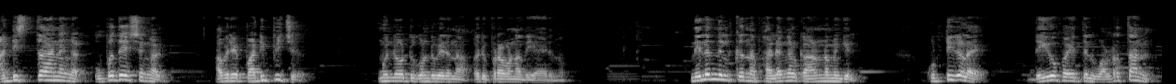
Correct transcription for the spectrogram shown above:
അടിസ്ഥാനങ്ങൾ ഉപദേശങ്ങൾ അവരെ പഠിപ്പിച്ച് മുന്നോട്ട് കൊണ്ടുവരുന്ന ഒരു പ്രവണതയായിരുന്നു. നിലനിൽക്കുന്ന ഫലങ്ങൾ കാണണമെങ്കിൽ കുട്ടികളെ ദൈവഭയത്തിൽ വളർത്താൻ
